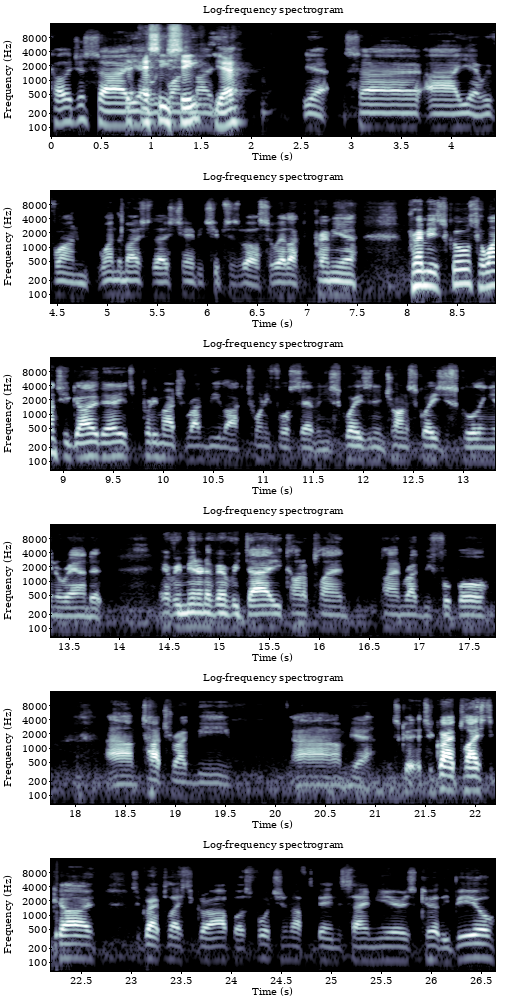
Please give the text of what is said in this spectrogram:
colleges? So the yeah, SEC, yeah. Yeah. So uh, yeah, we've won won the most of those championships as well. So we're like the premier premier school. So once you go there, it's pretty much rugby like twenty four seven. You squeeze it in, trying to squeeze your schooling in around it. Every minute of every day, you kind of playing playing rugby football, um, touch rugby. Um, yeah, it's good. It's a great place to go. It's a great place to grow up. I was fortunate enough to be in the same year as Kurtley Beale.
